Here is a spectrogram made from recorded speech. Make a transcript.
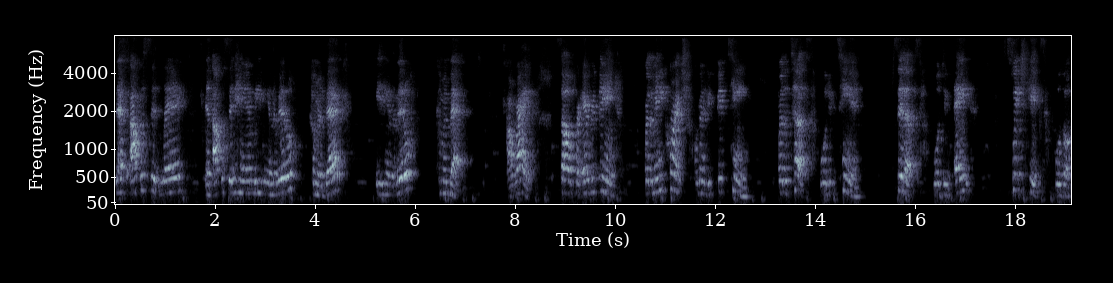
That's opposite leg and opposite hand meeting in the middle, coming back, meeting in the middle, coming back. All right. So for everything, for the mini crunch, we're gonna do 15. For the tucks, we'll do 10. Sit-ups, we'll do eight. Switch kicks, we'll go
